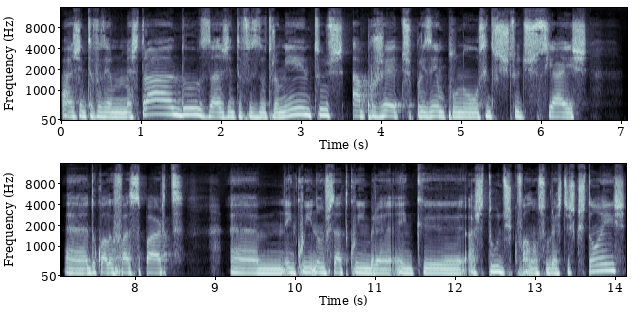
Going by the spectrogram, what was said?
Há gente a fazer mestrados há gente a fazer doutoramentos há projetos por exemplo no Centro de Estudos Sociais uh, do qual eu faço parte um, em Coimbra, na Universidade de Coimbra, em que há estudos que falam sobre estas questões.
